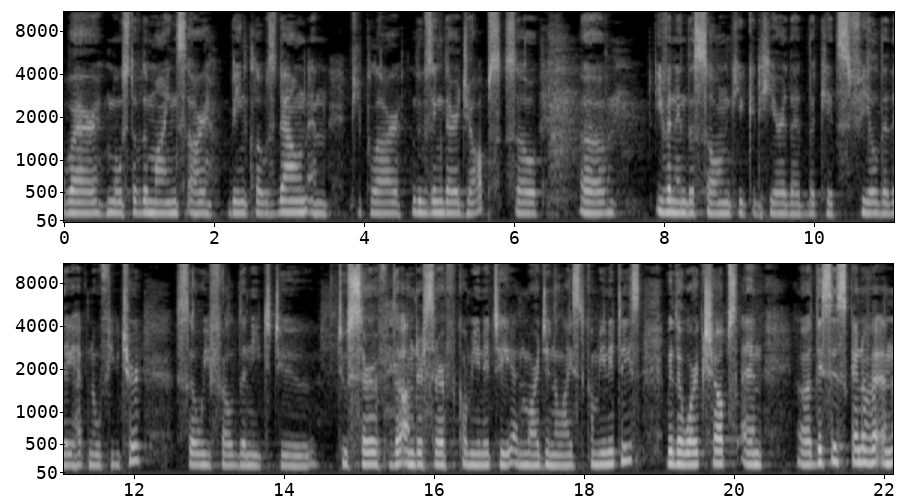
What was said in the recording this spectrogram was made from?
where most of the mines are being closed down and people are losing their jobs. So uh, even in the song, you could hear that the kids feel that they have no future. So we felt the need to to serve the underserved community and marginalized communities with the workshops. And uh, this is kind of an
